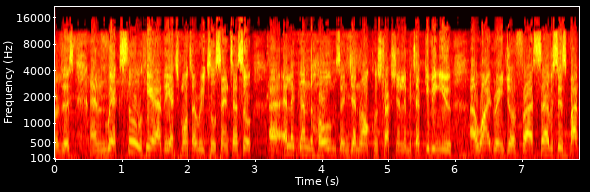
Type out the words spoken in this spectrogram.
of this. And we're still here at the Achimota Retail Center. So, uh, Elegant Homes and General Construction Limited giving you a wide range of uh, services, but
